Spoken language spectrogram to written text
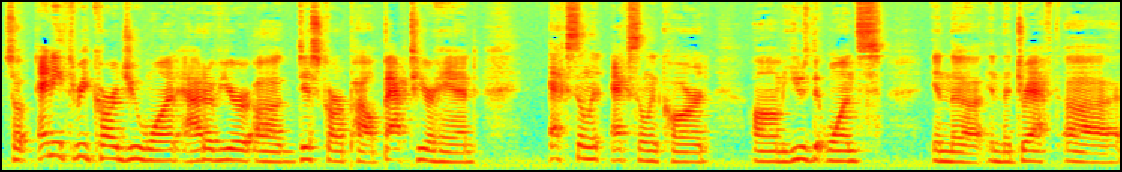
So any three cards you want out of your uh, discard pile back to your hand. Excellent, excellent card. Um, used it once in the in the draft uh,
